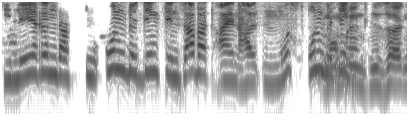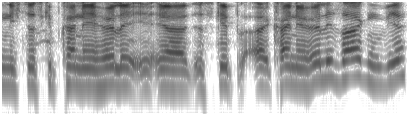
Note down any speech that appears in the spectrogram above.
Die lehren, dass du unbedingt den Sabbat einhalten musst. Unbedingt. Moment, die sagen nicht, es gibt keine Hölle, ja, es gibt äh, keine Hölle, sagen wir,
